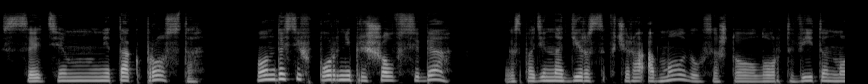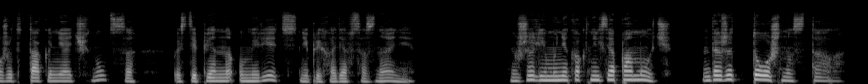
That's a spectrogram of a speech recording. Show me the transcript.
С этим не так просто. Он до сих пор не пришел в себя. Господин Надирс вчера обмолвился, что лорд Витон может так и не очнуться, постепенно умереть, не приходя в сознание. Неужели ему никак нельзя помочь? Даже тошно стало.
